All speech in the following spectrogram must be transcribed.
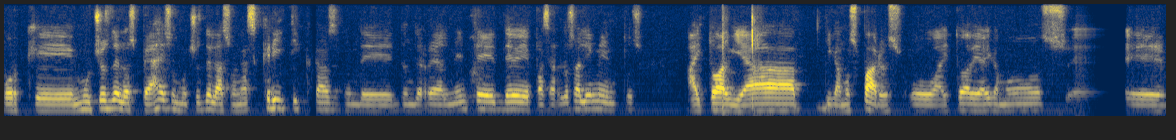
porque muchos de los peajes o muchos de las zonas críticas donde, donde realmente debe pasar los alimentos, hay todavía, digamos, paros o hay todavía, digamos, eh,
